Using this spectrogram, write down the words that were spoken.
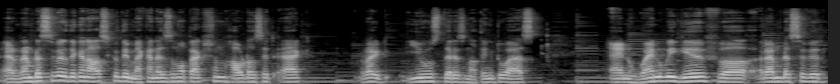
And remdesivir they can ask you the mechanism of action how does it act right use there is nothing to ask. And when we give uh, remdesivir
